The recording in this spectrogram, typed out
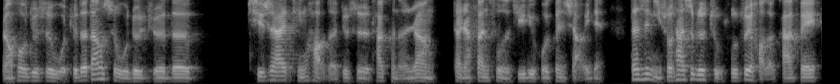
然后就是我觉得当时我就觉得其实还挺好的，就是他可能让大家犯错的几率会更小一点。但是你说他是不是煮出最好的咖啡？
